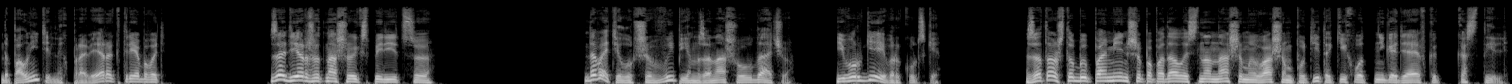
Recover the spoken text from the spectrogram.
дополнительных проверок требовать. Задержат нашу экспедицию. Давайте лучше выпьем за нашу удачу. И в Ургее в Иркутске. За то, чтобы поменьше попадалось на нашем и вашем пути таких вот негодяев, как Костыль.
